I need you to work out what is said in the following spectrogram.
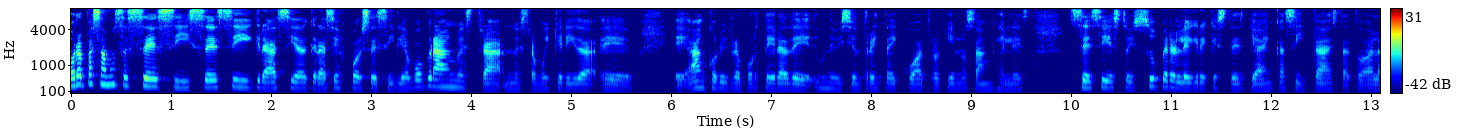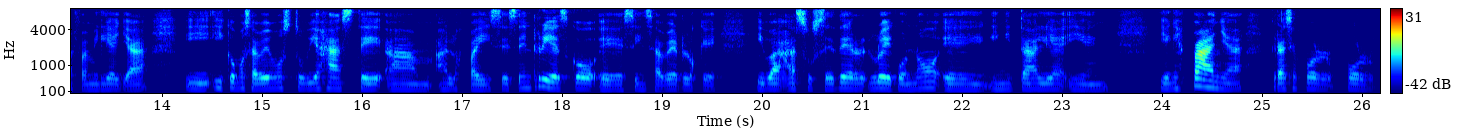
Ahora pasamos a Ceci. Ceci, gracias, gracias por Cecilia Bográn, nuestra, nuestra muy querida eh, eh y reportera de Univisión 34 aquí en Los Ángeles. Ceci, estoy súper alegre que estés ya en casita, está toda la familia ya y, como sabemos tú viajaste a los países en riesgo eh, sin saber lo que iba a suceder luego, ¿no? en Italia y en, y en España. Gracias por, por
